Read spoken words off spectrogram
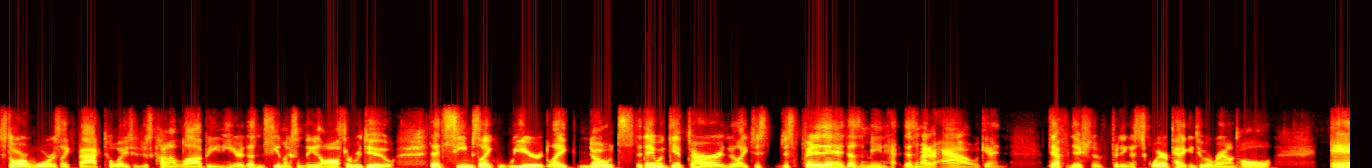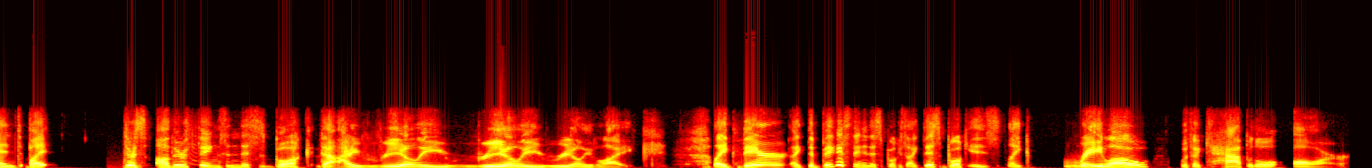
Star Wars, like factoids, are just kind of lobbying here. It doesn't seem like something an author would do. That seems like weird, like notes that they would give to her. And they're like, just, just fit it in. It doesn't mean, doesn't matter how. Again, definition of fitting a square peg into a round hole. And, but there's other things in this book that I really, really, really like. Like there, like the biggest thing in this book is like this book is like Reylo with a capital R.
